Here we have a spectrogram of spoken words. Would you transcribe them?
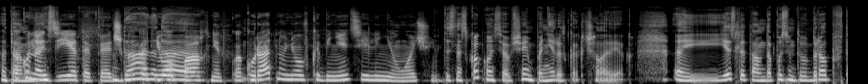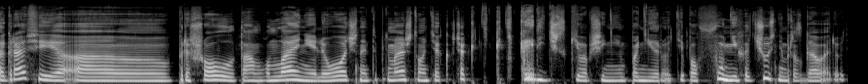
Там как он одет, опять же, да, как да, от него да. пахнет, аккуратно у него в кабинете или не очень. То есть насколько он себя вообще импонирует как человек. И если там, допустим, ты выбирал по фотографии, а, пришел там в онлайне или очно, и ты понимаешь, что он тебе как человек категорически вообще не импонирует. Типа, фу, не хочу с ним разговаривать.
